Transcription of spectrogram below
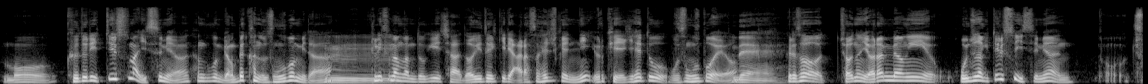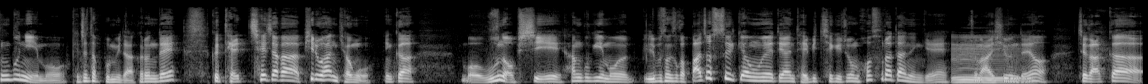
뭐 그들이 뛸 수만 있으면 한국은 명백한 우승 후보입니다. 음. 클린스만 감독이 자 너희들끼리 알아서 해주겠니? 이렇게 얘기해도 우승 후보예요. 네. 그래서 저는 11명이 온전하게 뛸 수 있으면 어, 충분히 뭐 괜찮다고 봅니다. 그런데 그 대체자가 필요한 경우, 그러니까 뭐 운 없이 한국이 뭐 일부 선수가 빠졌을 경우에 대한 대비책이 좀 허술하다는 게좀 음. 아쉬운데요. 제가 아까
